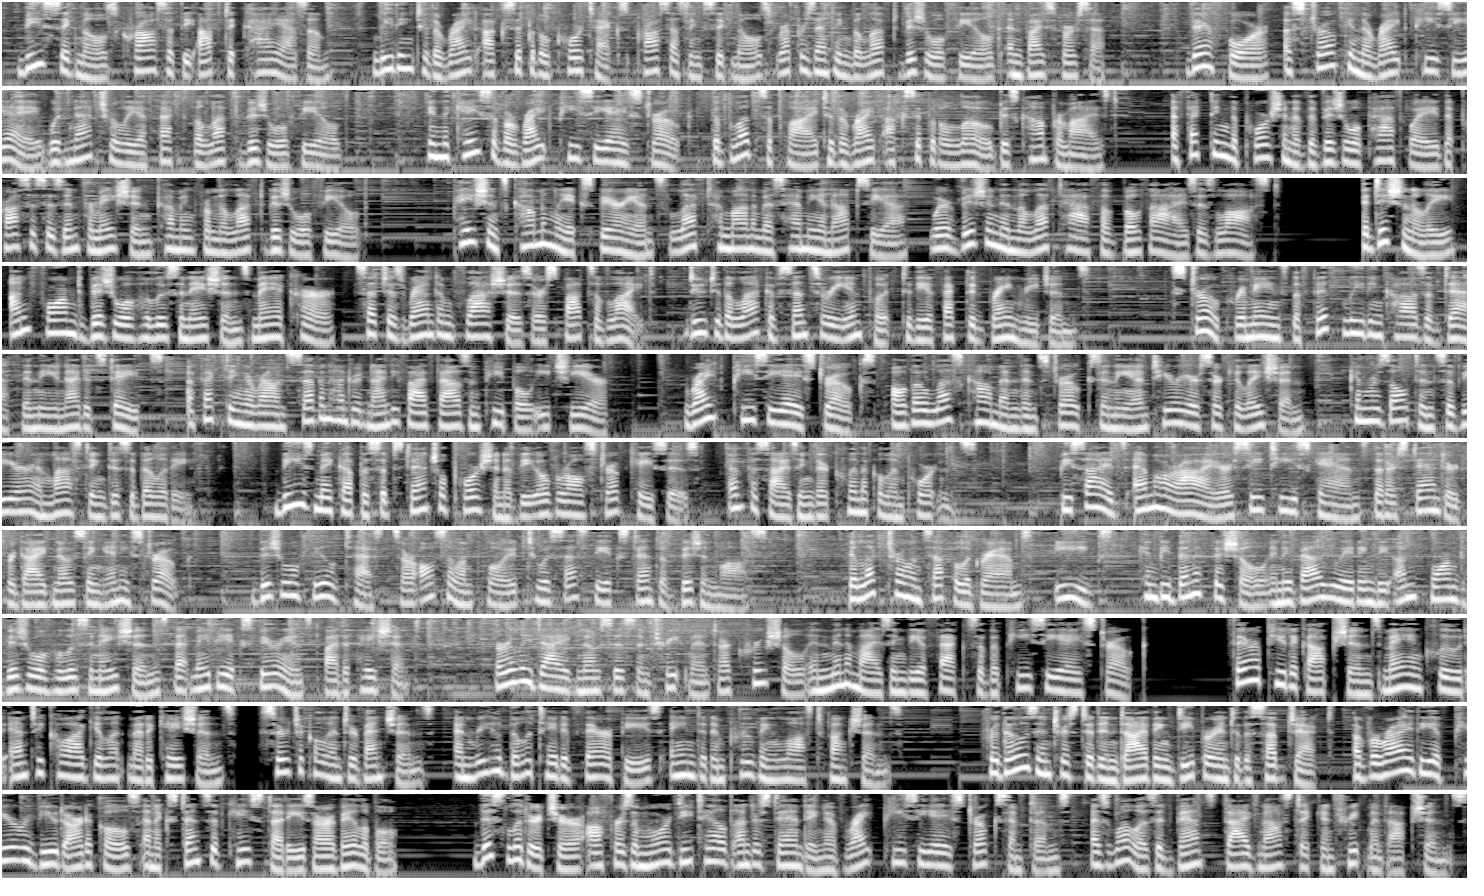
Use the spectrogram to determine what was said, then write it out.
These signals cross at the optic chiasm, leading to the right occipital cortex processing signals representing the left visual field and vice versa. Therefore, a stroke in the right PCA would naturally affect the left visual field. In the case of a right PCA stroke, the blood supply to the right occipital lobe is compromised, affecting the portion of the visual pathway that processes information coming from the left visual field. Patients commonly experience left homonymous hemianopsia, where vision in the left half of both eyes is lost. Additionally, unformed visual hallucinations may occur, such as random flashes or spots of light, due to the lack of sensory input to the affected brain regions. Stroke remains the fifth leading cause of death in the United States, affecting around 795,000 people each year. Right PCA strokes, although less common than strokes in the anterior circulation, can result in severe and lasting disability. These make up a substantial portion of the overall stroke cases, emphasizing their clinical importance. Besides MRI or CT scans that are standard for diagnosing any stroke, visual field tests are also employed to assess the extent of vision loss. Electroencephalograms, EEGs, can be beneficial in evaluating the unformed visual hallucinations that may be experienced by the patient. Early diagnosis and treatment are crucial in minimizing the effects of a PCA stroke. Therapeutic options may include anticoagulant medications, surgical interventions, and rehabilitative therapies aimed at improving lost functions. For those interested in diving deeper into the subject, a variety of peer-reviewed articles and extensive case studies are available. This literature offers a more detailed understanding of right PCA stroke symptoms, as well as advanced diagnostic and treatment options.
